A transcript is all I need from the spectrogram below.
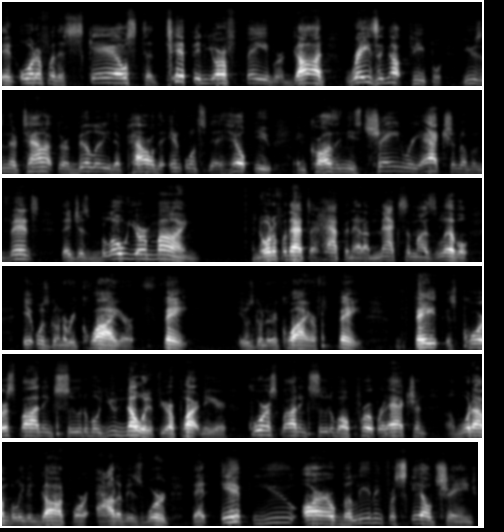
In order for the scales to tip in your favor, God raising up people using their talent, their ability, their power, their influence to help you and causing these chain reaction of events that just blow your mind. In order for that to happen at a maximized level, it was going to require faith. It was going to require faith faith is corresponding, suitable. You know it if you're a partner here. Corresponding, suitable, appropriate action of what I'm believing God for out of His Word. That if you are believing for scale change,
